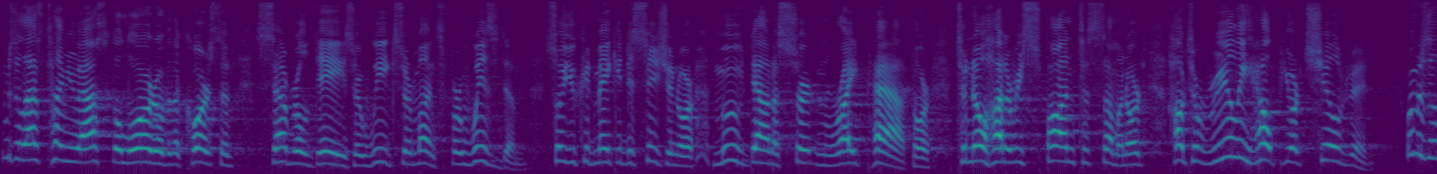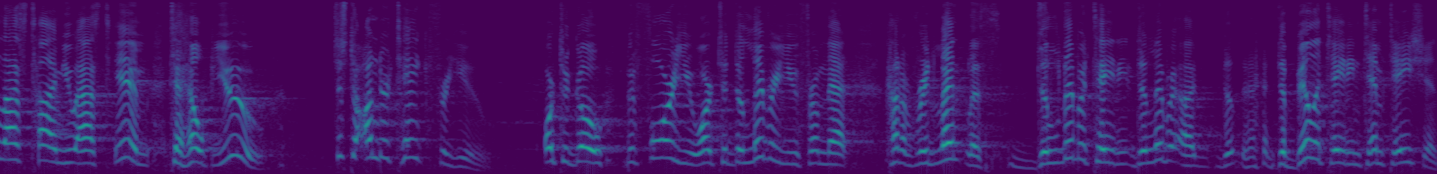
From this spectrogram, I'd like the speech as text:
When was the last time you asked the Lord over the course of several days or weeks or months for wisdom so you could make a decision or move down a certain right path or to know how to respond to someone or how to really help your children? When was the last time you asked Him to help you, just to undertake for you, or to go before you, or to deliver you from that kind of relentless, debilitating, deliber, uh, de- debilitating temptation?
